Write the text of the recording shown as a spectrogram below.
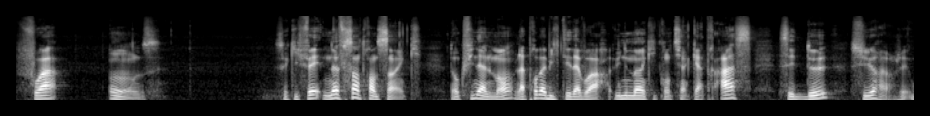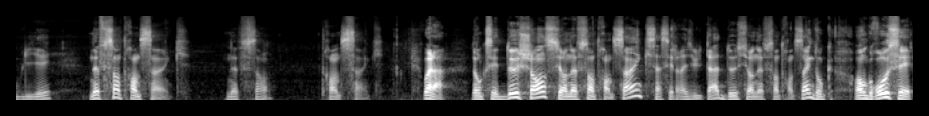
fois 11, ce qui fait 935. Donc finalement, la probabilité d'avoir une main qui contient 4 As, c'est 2 sur, alors j'ai oublié, 935. 935. Voilà, donc c'est 2 chances sur 935, ça c'est le résultat, 2 sur 935. Donc en gros, c'est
